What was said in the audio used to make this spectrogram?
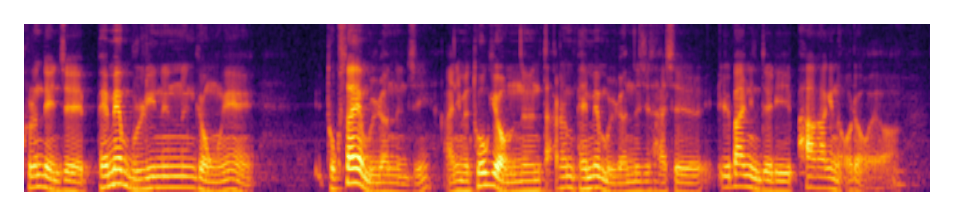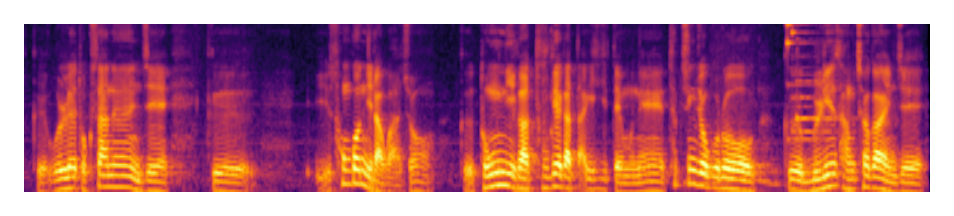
그런데 이제 뱀에 물리는 경우에 독사에 물렸는지 아니면 독이 없는 다른 뱀에 물렸는지 사실 일반인들이 파악하기는 어려워요. 그 원래 독사는 이제 그이 송곳니라고 하죠. 그 독니가 두 개가 딱이기 때문에 특징적으로 그 물린 상처가 이제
